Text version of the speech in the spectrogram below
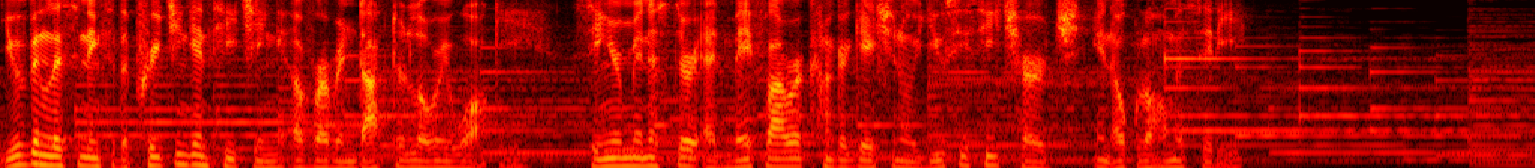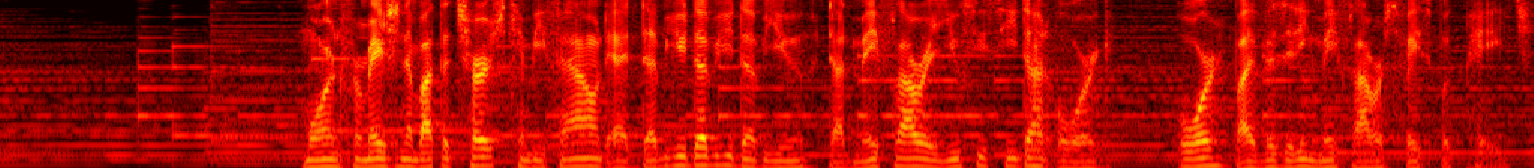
You've been listening to the preaching and teaching of Reverend Dr. Lori Walke, Senior Minister at Mayflower Congregational UCC Church in Oklahoma City. More information about the church can be found at www.mayflowerucc.org or by visiting Mayflower's Facebook page.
